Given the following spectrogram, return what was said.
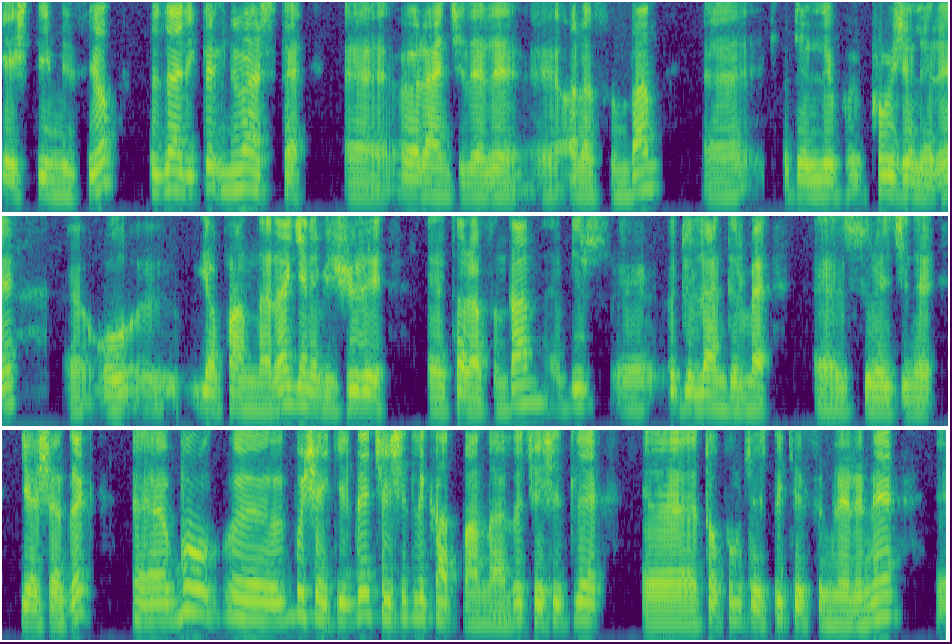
geçtiğimiz yıl. Özellikle üniversite e, öğrencileri arasından işte belli projeleri o yapanlara gene bir jüri tarafından bir ödüllendirme sürecini yaşadık. Bu e, bu şekilde çeşitli katmanlarda, çeşitli e, toplum çeşitli kesimlerini e,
